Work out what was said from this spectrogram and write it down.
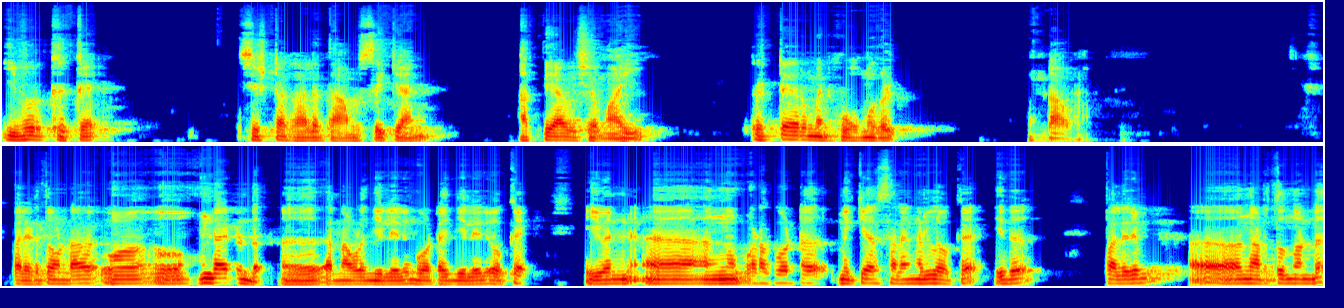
ഇവർക്കൊക്കെ ശിഷ്ടകാലം താമസിക്കാൻ അത്യാവശ്യമായി റിട്ടയർമെന്റ് ഹോമുകൾ ഉണ്ടാവണം. പലയിടത്തും ഉണ്ടാ ഉണ്ടായിട്ടുണ്ട്. എറണാകുളം ജില്ലയിലും കോട്ടയം ജില്ലയിലും ഒക്കെ. ഈവൻ അങ്ങ് വടക്കോട്ട് മിക്ക സ്ഥലങ്ങളിലൊക്കെ ഇത് പലരും നടത്തുന്നുണ്ട്.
